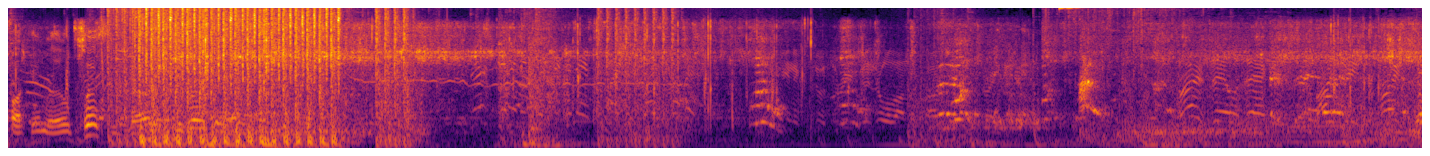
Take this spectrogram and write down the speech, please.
Fucking little pussy, bro. He's right there. Fire sale is active. All enemies prices are adjusted. I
